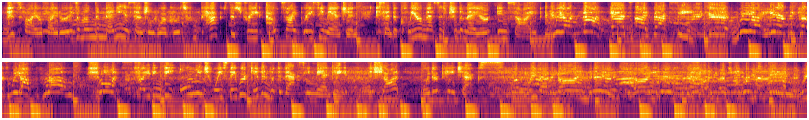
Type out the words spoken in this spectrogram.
This firefighter is among the many essential workers who packed the street outside Gracie Mansion to send a clear message to the mayor inside. We are not anti-vaccine. We are here because we are pro-choice. Fighting the only choice they were given with the vaccine mandate the shot or their paychecks. We got nine days, nine days to decide. That's crazy. We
